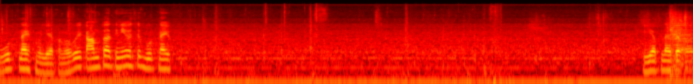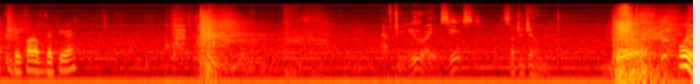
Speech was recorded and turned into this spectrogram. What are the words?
बूट नाइफ मिली अपन को। कोई काम तो आती नहीं वैसे बूट नाइफ ये अपना एक और ऑब्जेक्टिव है After you, I exist. Such a gentleman. ओए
